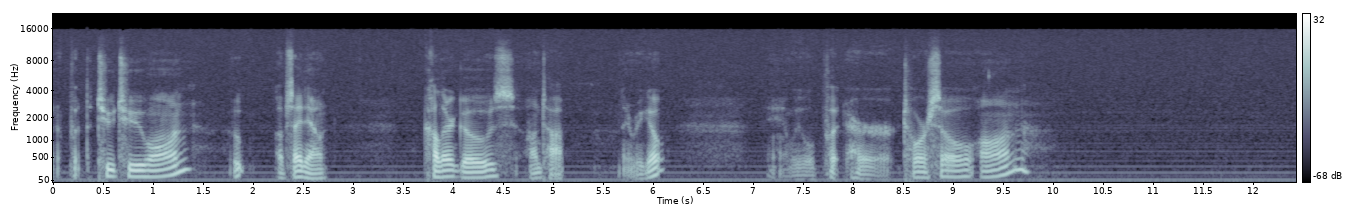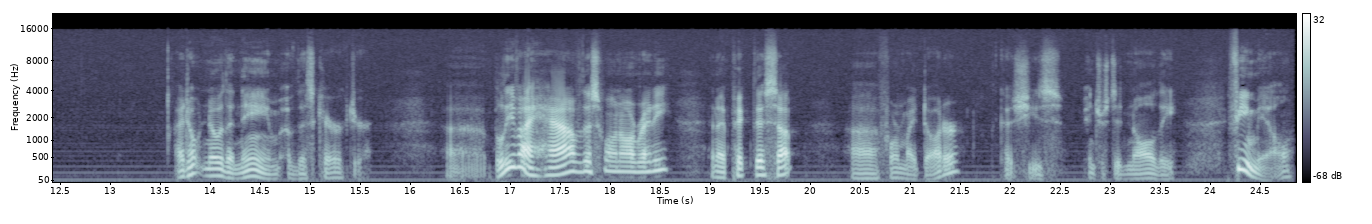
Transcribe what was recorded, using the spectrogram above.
I'm to put the tutu on. Oop, upside down. Color goes on top. There we go. And we will put her torso on. I don't know the name of this character. Uh, believe I have this one already, and I picked this up uh, for my daughter because she's interested in all the female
